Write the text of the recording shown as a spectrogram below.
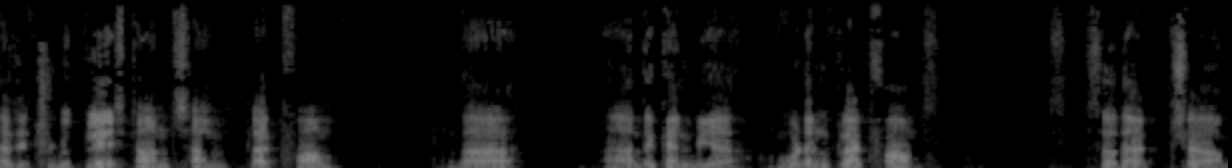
that it should be placed on some platform. The, uh, there can be a wooden platform so that um,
